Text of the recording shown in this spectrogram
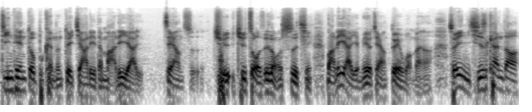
今天都不可能对家里的玛利亚这样子去 去做这种事情，玛利亚也没有这样对我们啊。所以你其实看到《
